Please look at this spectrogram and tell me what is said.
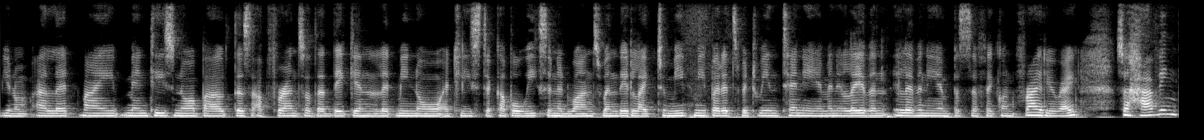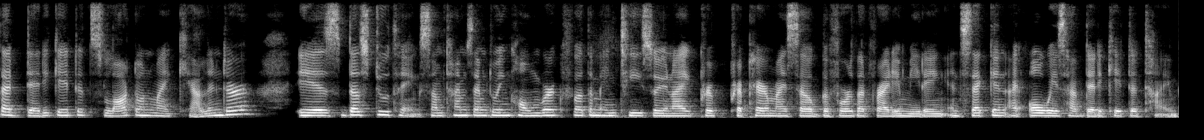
you know i let my mentees know about this upfront so that they can let me know at least a couple weeks in advance when they'd like to meet me but it's between 10 a.m and 11 11 a.m pacific on friday right so having that dedicated slot on my calendar is does two things. Sometimes I'm doing homework for the mentee, so you know I pre- prepare myself before that Friday meeting. And second, I always have dedicated time.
